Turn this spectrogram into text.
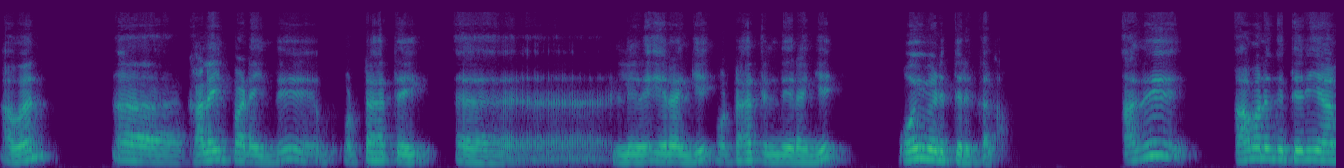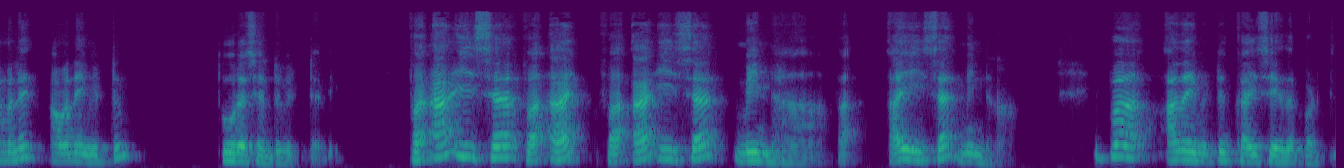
அவன் களைப்படைந்து ஒட்டகத்தை இறங்கி ஒட்டகத்திலிருந்து இறங்கி ஓய்வெடுத்திருக்கலாம். அது அவனுக்கு தெரியாமலே அவனை விட்டு தூர சென்று விட்டது. இப்ப அதை விட்டு கை சேதப்படுத்தி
